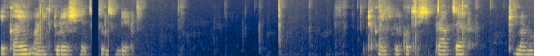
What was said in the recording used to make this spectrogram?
Biegają, a niektóre siedzą sobie. Czekaj, tylko coś sprawdzę. Czy mam...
